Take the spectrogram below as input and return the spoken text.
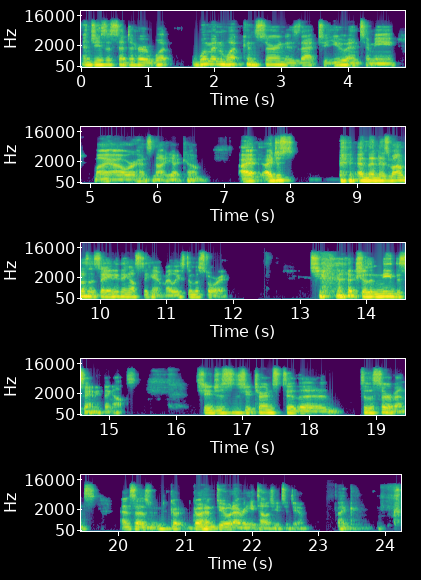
and Jesus said to her, "What Woman, what concern is that to you and to me? My hour has not yet come. I, I just, and then his mom doesn't say anything else to him, at least in the story. She, she doesn't need to say anything else. She just she turns to the to the servants and says, "Go go ahead and do whatever he tells you to do." Like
